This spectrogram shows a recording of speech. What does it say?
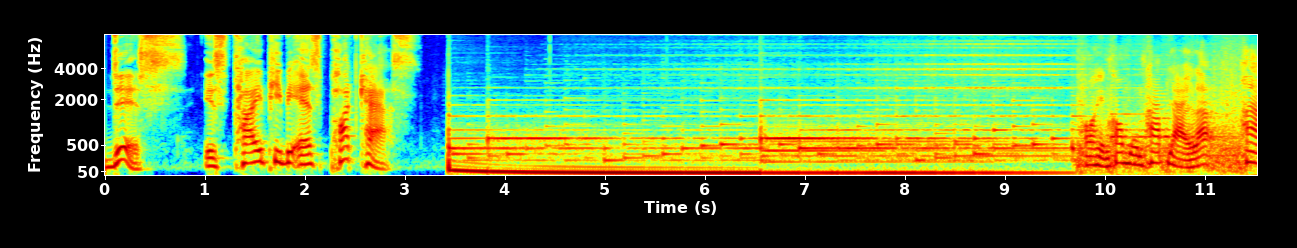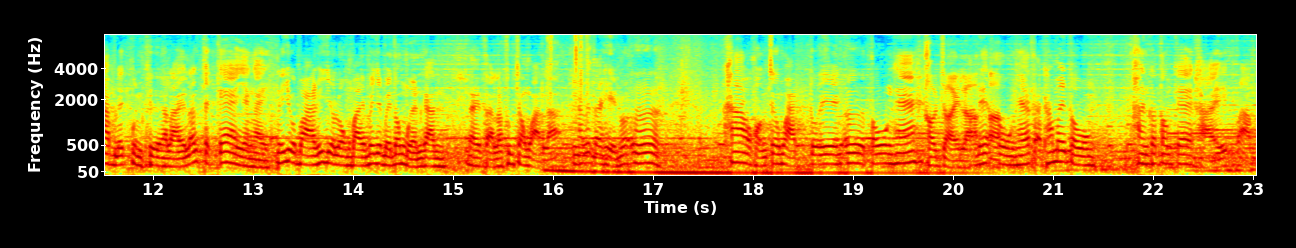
This is Thai PBS podcast. พอเห็นข้อมูลภาพใหญ่แล้ว ภาพเล็กมันคืออะไร แล้วจะแก้ยังไง นโยบายที่จะลงไปไม่จำเป็นต้องเหมือนกันในแต่ละทุกจังหวัดละท่านก็จะเห็นว่าเออ ข้าวของจังหวัดตัวเองเออตรงแฮะเข้าใจละเนี่ยอะตรงแฮะแต่ถ้าไม่ตรงท่านก็ต้องแก้ไขปรับ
